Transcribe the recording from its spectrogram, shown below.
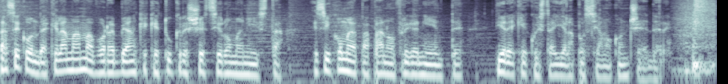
La seconda è che la mamma vorrebbe anche che tu crescessi romanista e siccome a papà non frega niente, direi che questa gliela possiamo concedere.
